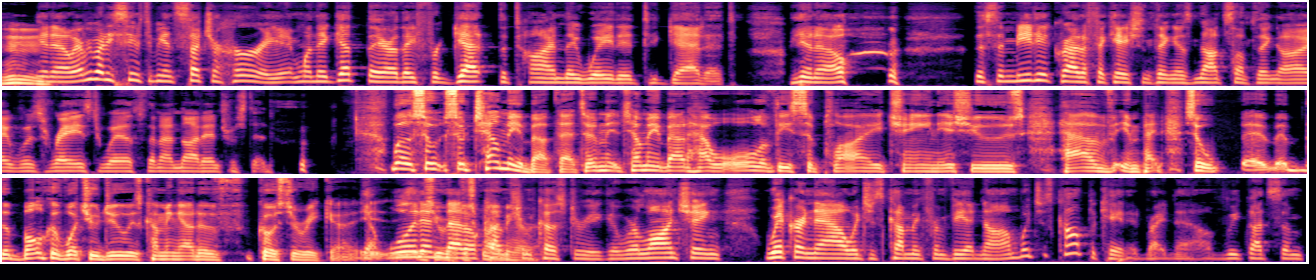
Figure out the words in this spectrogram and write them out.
mm. You know, everybody seems to be in such a hurry, and when they get there, they forget the time they waited to get it. You know, this immediate gratification thing is not something I was raised with, and I'm not interested. Well, so so tell me about that. Tell me tell me about how all of these supply chain issues have impact. So uh, the bulk of what you do is coming out of Costa Rica. Yeah, wood and metal comes from Costa Rica. We're launching wicker now, which is coming from Vietnam, which is complicated right now. We've got some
